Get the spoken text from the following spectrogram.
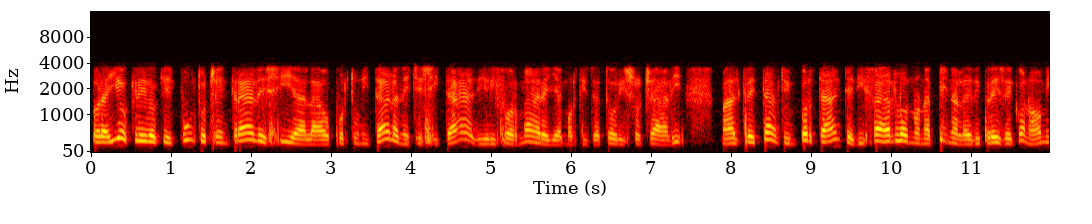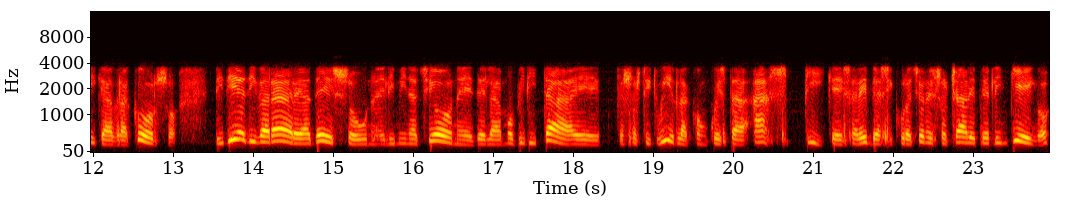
Ora io credo che il punto centrale sia l'opportunità, la necessità di riformare gli ammortizzatori sociali, ma altrettanto importante di farlo non appena la ripresa economica avrà corso. L'idea di varare adesso un'eliminazione della mobilità e sostituirla con questa ASPI, che sarebbe Assicurazione Sociale per l'Impiego,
